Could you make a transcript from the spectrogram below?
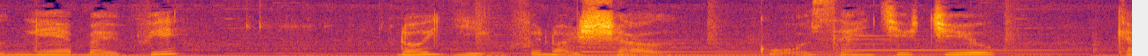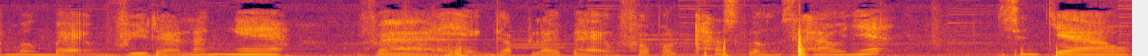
Vừa nghe bài viết Đối diện với nỗi sợ của Sang Chiêu Chiêu. Cảm ơn bạn vì đã lắng nghe và hẹn gặp lại bạn vào podcast lần sau nhé. Xin chào.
